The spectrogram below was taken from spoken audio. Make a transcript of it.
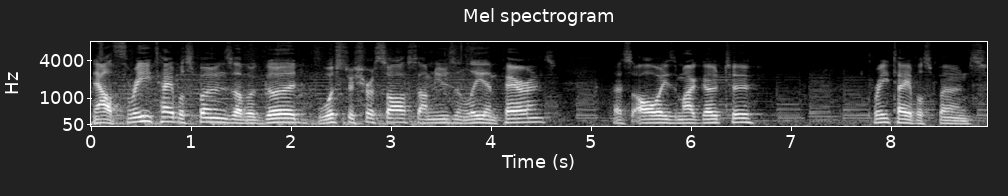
Now three tablespoons of a good Worcestershire sauce. I'm using Lea and Perrins. That's always my go-to. Three tablespoons.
